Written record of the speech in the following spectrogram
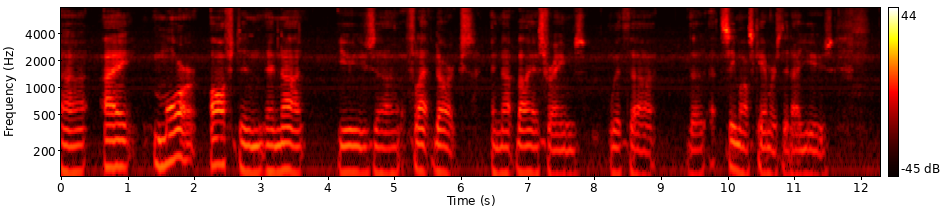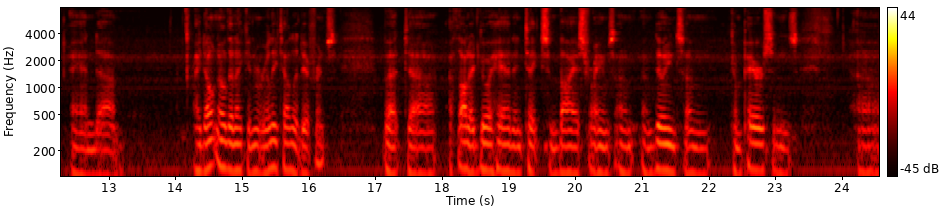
uh, I more often than not use uh, flat darks and not bias frames with uh, the CMOS cameras that I use. And um, I don't know that I can really tell the difference, but uh, I thought I'd go ahead and take some bias frames. I'm, I'm doing some comparisons uh,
